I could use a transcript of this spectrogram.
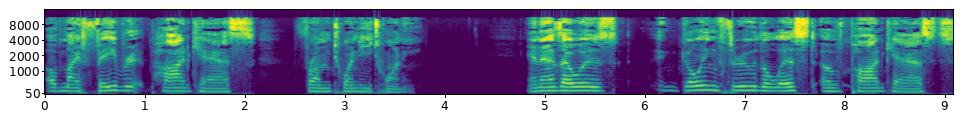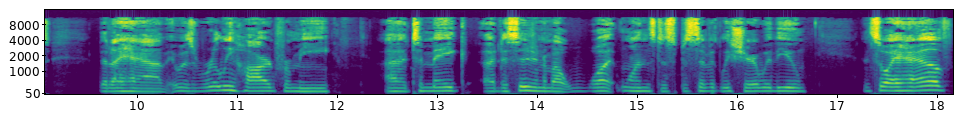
of my favorite podcasts from 2020. And as I was going through the list of podcasts that I have, it was really hard for me uh, to make a decision about what ones to specifically share with you. And so I have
